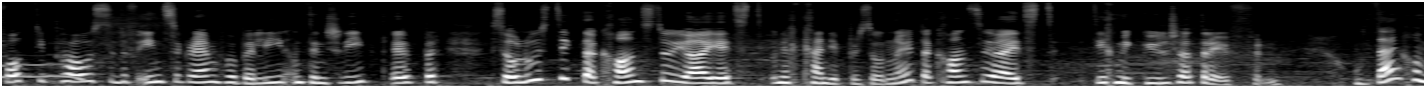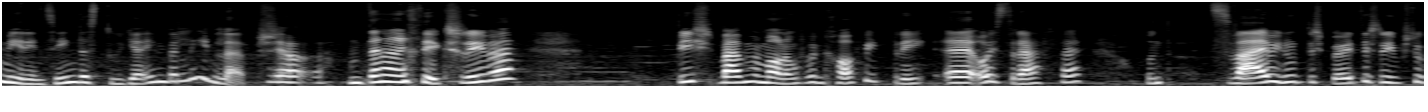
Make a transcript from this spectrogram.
Foto gepostet auf Instagram von Berlin und dann schreibt jemand, so lustig, da kannst du ja jetzt, und ich kenne die Person nicht, da kannst du ja jetzt dich mit Gülscha treffen. Und dann kommt mir in den Sinn, dass du ja in Berlin lebst. Ja. Und dann habe ich dir geschrieben, bist, wenn wir mal auf einen Kaffee äh, uns treffen zwei Minuten später schreibst du,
